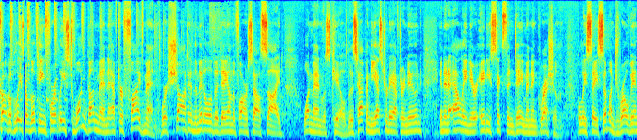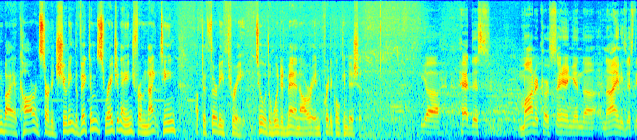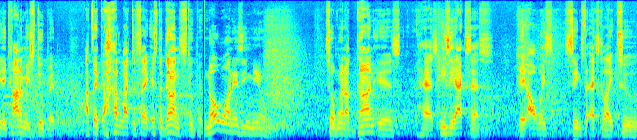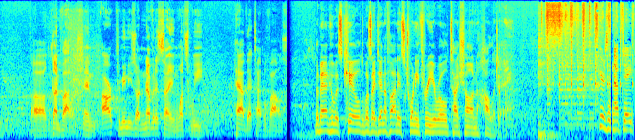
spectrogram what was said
Chicago police are looking for at least one gunman after five men were shot in the middle of the day on the far south side. One man was killed. This happened yesterday afternoon in an alley near 86th and Damen in Gresham. Police say someone drove in by a car and started shooting. The victims range in age from 19 up to 33. Two of the wounded men are in critical condition. He uh, had this moniker saying in the 90s, it's the economy, stupid. I think I'd like to say it's the gun, stupid. No one is immune to when a gun is has easy access. It always seems to escalate to uh, gun violence, and our communities are never the same once we have that type of violence. The man who was killed was identified as 23 year old Tyshawn Holiday. Here's an update.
